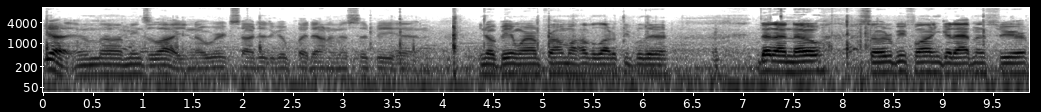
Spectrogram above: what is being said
Yeah, it uh, means a lot. You know, we're excited to go play down in Mississippi, and you know, being where I'm from, I'll have a lot of people there that I know, so it'll be fun, good atmosphere.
